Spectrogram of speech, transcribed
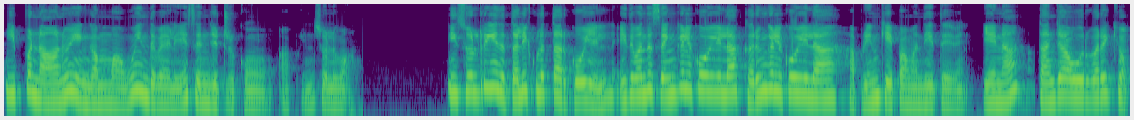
இப்போ நானும் எங்கள் அம்மாவும் இந்த வேலையை செஞ்சிட்ருக்கோம் அப்படின்னு சொல்லுவான். நீ சொல்கிறீ இந்த தளிக்குளத்தார் கோயில் இது வந்து செங்கல் கோயிலா கருங்கல் கோயிலா? அப்படின்னு கேட்பான் வந்தியத்தேவன். ஏன்னா தஞ்சாவூர் வரைக்கும்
